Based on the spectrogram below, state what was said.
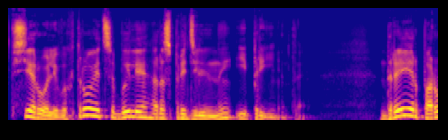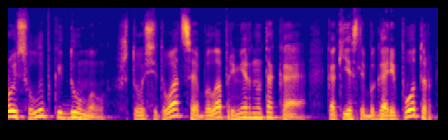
Все роли в их троице были распределены и приняты. Дрейер порой с улыбкой думал, что ситуация была примерно такая, как если бы Гарри Поттер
